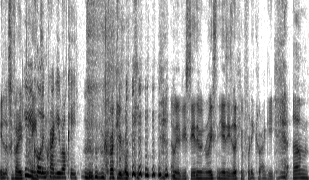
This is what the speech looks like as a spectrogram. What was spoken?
it looks very Who are you calling. Craggy Rocky? craggy Rocky. I mean, if you've seen him in recent years, he's looking pretty craggy. Um,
